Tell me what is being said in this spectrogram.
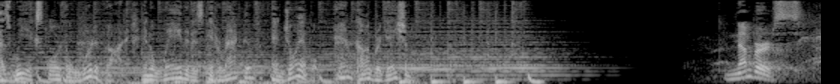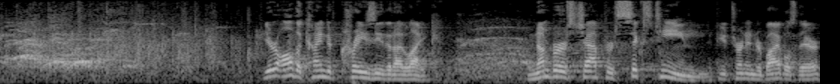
as we explore the Word of God in a way that is interactive, enjoyable, and congregational. Numbers. You're all the kind of crazy that I like. Numbers chapter 16, if you turn in your Bibles there.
